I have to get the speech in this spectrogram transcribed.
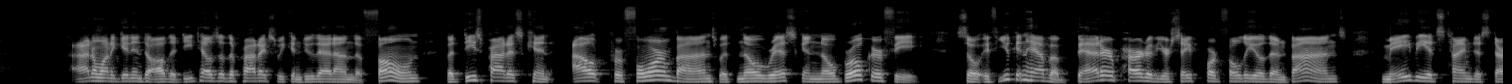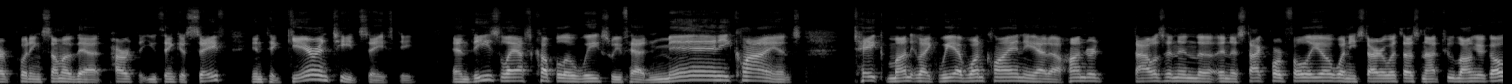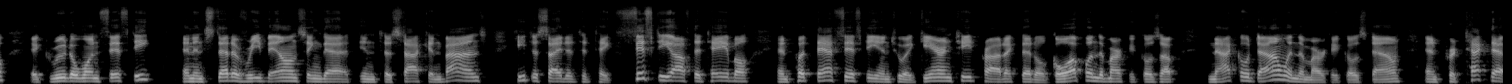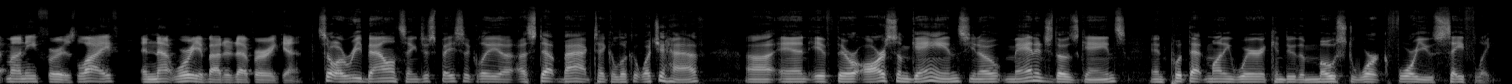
I don't want to get into all the details of the products. We can do that on the phone, but these products can outperform bonds with no risk and no broker fee. So if you can have a better part of your safe portfolio than bonds, maybe it's time to start putting some of that part that you think is safe into guaranteed safety. And these last couple of weeks, we've had many clients take money. Like we have one client, he had a hundred thousand in the in the stock portfolio when he started with us not too long ago. It grew to 150 And instead of rebalancing that into stock and bonds, he decided to take 50 off the table and put that 50 into a guaranteed product that'll go up when the market goes up, not go down when the market goes down, and protect that money for his life and not worry about it ever again. So, a rebalancing, just basically a, a step back, take a look at what you have. Uh, and if there are some gains, you know, manage those gains and put that money where it can do the most work for you safely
